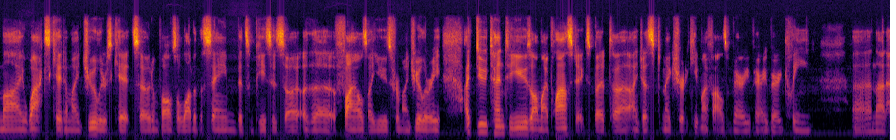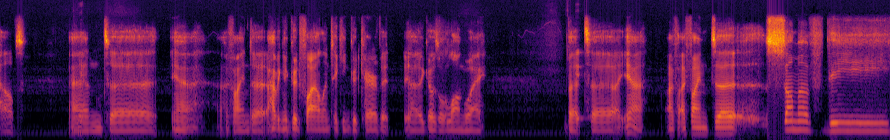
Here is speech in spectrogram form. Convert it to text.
my wax kit and my jeweler's kit. So it involves a lot of the same bits and pieces uh, of the files I use for my jewelry. I do tend to use all my plastics, but uh, I just make sure to keep my files very, very, very clean, uh, and that helps. And uh, yeah, I find uh, having a good file and taking good care of it uh, goes a long way. But yeah, I, I find some of the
